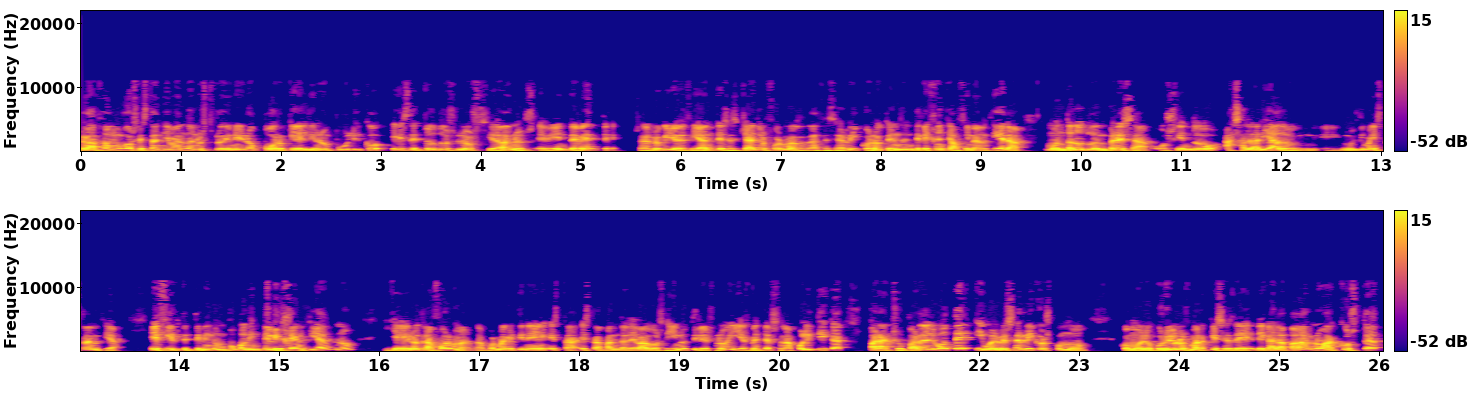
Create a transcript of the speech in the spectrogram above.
razón, Hugo, se están llevando nuestro dinero porque el dinero público es de todos los ciudadanos, evidentemente. O sea, es lo que yo decía antes, es que hay otras formas de hacerse rico, ¿no? Teniendo inteligencia financiera, montando tu empresa o siendo asalariado en, última instancia. Es decir, teniendo un poco de inteligencia, ¿no? Y hay la otra forma, la forma que tiene esta, esta banda de vagos e inútiles, ¿no? Y es meterse en la política para chupar del bote y volverse ricos como, como le ocurrió a los marqueses de, de Galapagar, ¿no? A costa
